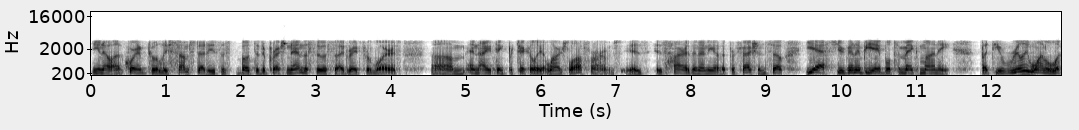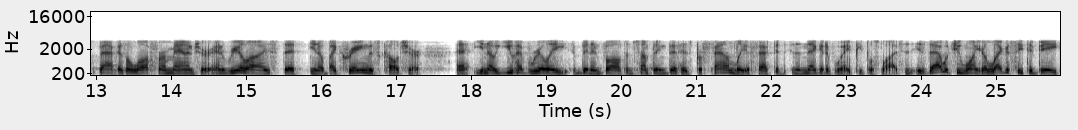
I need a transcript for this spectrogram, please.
you know, according to at least some studies, this, both the depression and the suicide rate for lawyers, um, and I think particularly at large law firms, is is higher than any other profession. So yes, you're going to be able to make money, but do you really want to look back as a law firm manager and realize that you know by creating this culture? Uh, you know, you have really been involved in something that has profoundly affected in a negative way people's lives. Is, is that what you want your legacy to be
